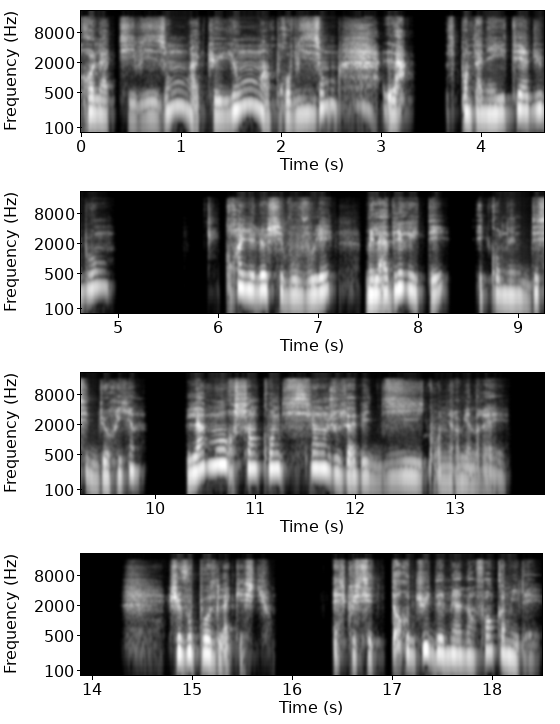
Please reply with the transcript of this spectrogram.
relativisons, accueillons, improvisons. La spontanéité a du bon. Croyez-le si vous voulez, mais la vérité est qu'on ne décide de rien. L'amour sans condition, je vous avais dit qu'on y reviendrait. Je vous pose la question. Est-ce que c'est tordu d'aimer un enfant comme il est?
